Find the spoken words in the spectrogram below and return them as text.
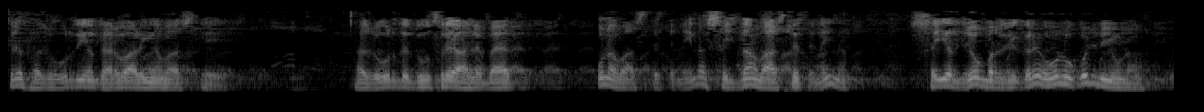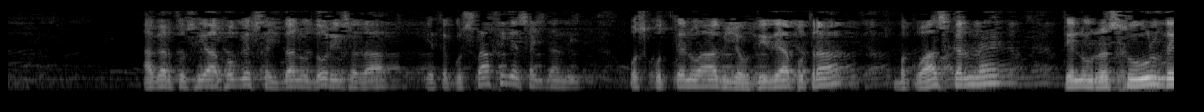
صرف حضور دیا گھر والیاں واسطے۔ حضور دے دوسرے اہل بیت انہوں واسطے تے نہیں نا سجدہ واسطے تے نہیں نا۔ سید جو مرضی کرے انہوں کچھ نہیں ہونا۔ اگر تسی آخو گے سجدہ نو دوری سزا، یہ تو گستاخی ہے سجدہ دی۔ اس کتے نو آگ یہودی دیا پترا، بکواس کرنا ہے۔ تینو رسول دے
